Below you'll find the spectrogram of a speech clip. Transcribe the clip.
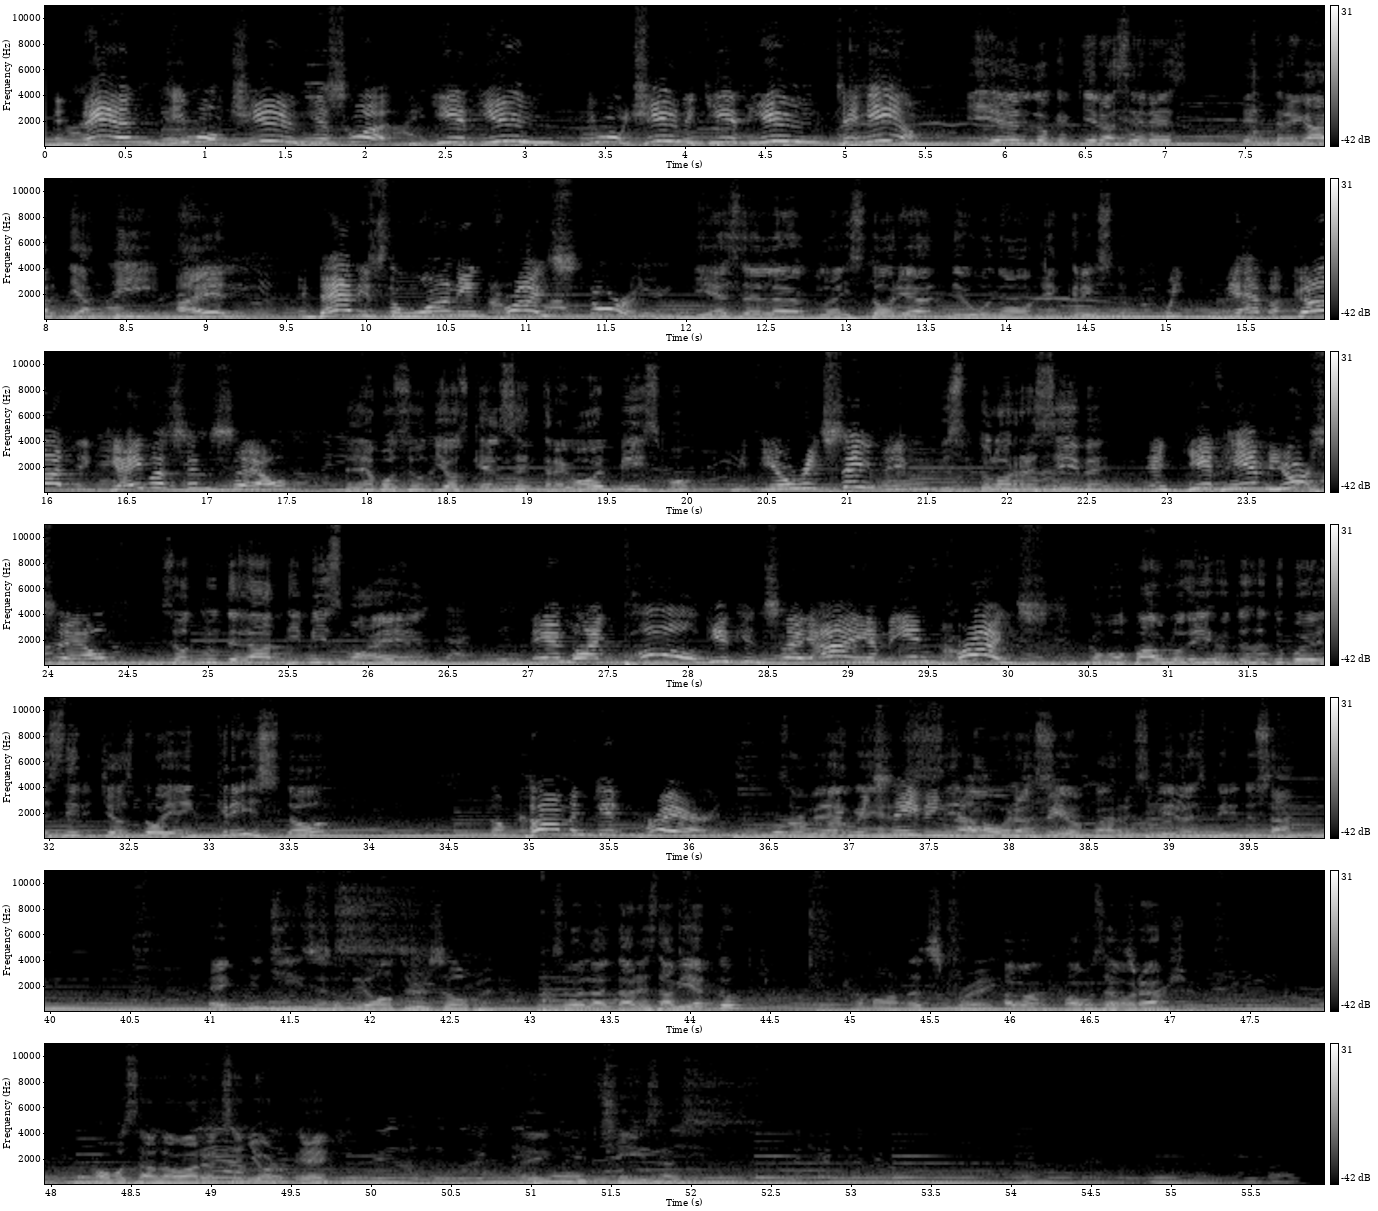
And then he wants you, guess what? To give you, he wants you to give you to him. Y Él lo que quiere hacer es entregarte a ti, a Él. And that is the one in Christ's story. Y esa es la, la historia de uno en Cristo. We, we have a God that gave us himself, Tenemos un Dios que Él se entregó Él mismo. You'll receive him Y si tú lo recibes, and give him yourself, so tú te das a ti mismo a Él. then like Paul, you can say, I am in Christ. Como Pablo dijo, entonces tú puedes decir, yo estoy en Cristo. So come and get prayer for, So for receiving the Holy Spirit. para recibir el Espíritu Santo. Thank you, So Jesus. the altar is open. So, el altar está abierto. Come on, let's pray. Come on, vamos a Let's orar. worship. Vamos a alabar al Señor, ¿ok? Thank you, Jesus.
